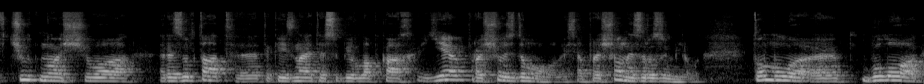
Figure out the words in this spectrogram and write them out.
вчутно, що результат е, такий, знаєте, собі в лапках є, про щось домовилися, про що не зрозуміло. Тому було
